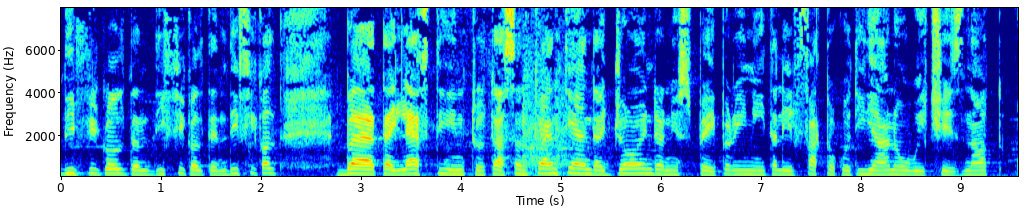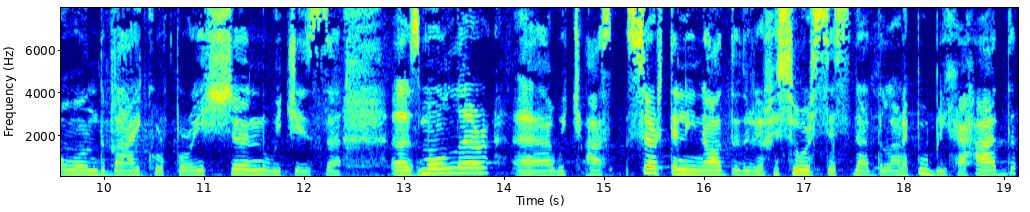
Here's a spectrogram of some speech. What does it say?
difficult and difficult and difficult. But I left in 2020 and I joined a newspaper in Italy, Il Fatto Quotidiano, which is not owned by corporation, which is uh, uh, smaller, uh, which has certainly not the resources that La Repubblica had.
